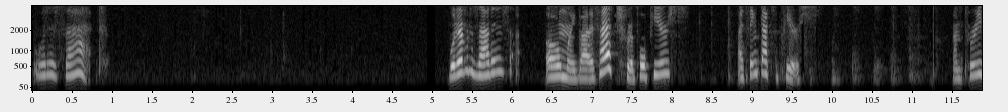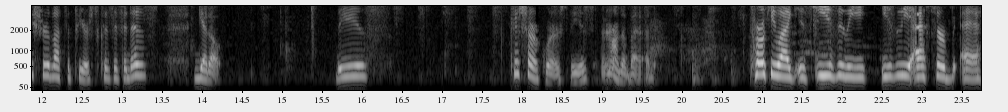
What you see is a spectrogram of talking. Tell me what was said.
what is that? Whatever that is, oh my god, is that a triple pierce? I think that's a pierce. I'm pretty sure that's a pierce, because if it is, get out. These, Kishark wears these, they're not that bad. Turkey leg is easily, easily S or, uh,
